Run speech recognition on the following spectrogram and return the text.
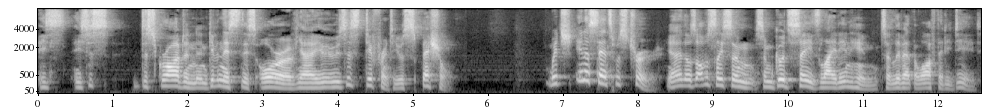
he's he's just described and, and given this this aura of you know he was just different. He was special, which in a sense was true. You know, there was obviously some some good seeds laid in him to live out the life that he did.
